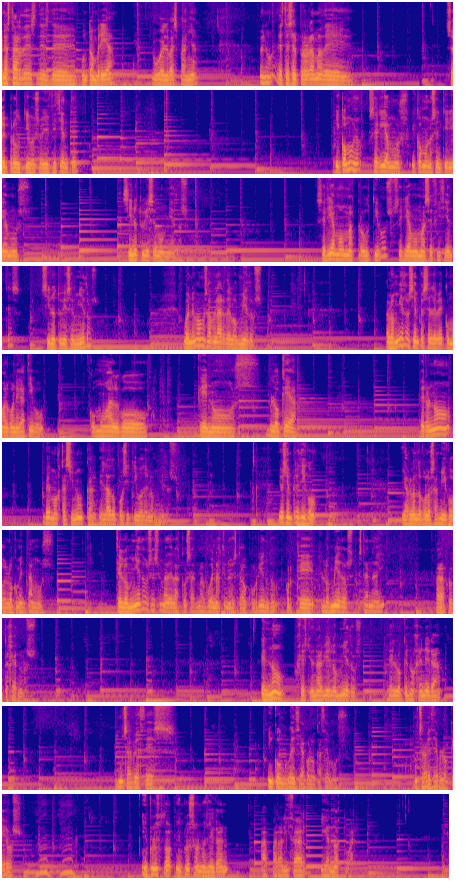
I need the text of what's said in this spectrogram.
Buenas tardes desde Punta Umbría, Huelva, España. Bueno, este es el programa de Soy productivo y soy eficiente. ¿Y cómo seríamos y cómo nos sentiríamos si no tuviésemos miedos? ¿Seríamos más productivos? ¿Seríamos más eficientes si no tuviesen miedos? Bueno, hoy vamos a hablar de los miedos. A los miedos siempre se le ve como algo negativo, como algo que nos bloquea, pero no vemos casi nunca el lado positivo de los miedos. Yo siempre digo, y hablando con los amigos lo comentamos, que los miedos es una de las cosas más buenas que nos está ocurriendo, porque los miedos están ahí para protegernos. El no gestionar bien los miedos es lo que nos genera muchas veces incongruencia con lo que hacemos, muchas veces bloqueos, incluso, incluso nos llegan a paralizar y a no actuar.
